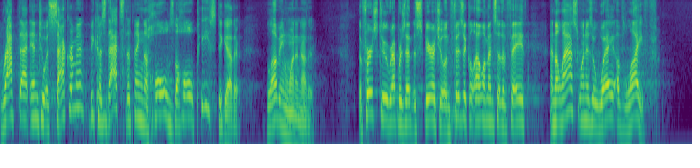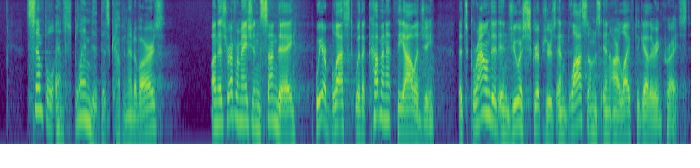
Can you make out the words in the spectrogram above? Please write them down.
wrap that into a sacrament because that's the thing that holds the whole piece together loving one another. The first two represent the spiritual and physical elements of the faith, and the last one is a way of life. Simple and splendid, this covenant of ours. On this Reformation Sunday, we are blessed with a covenant theology that's grounded in Jewish scriptures and blossoms in our life together in Christ.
